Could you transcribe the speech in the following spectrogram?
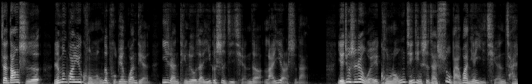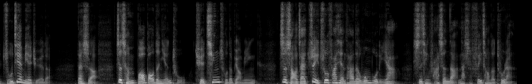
在当时，人们关于恐龙的普遍观点依然停留在一个世纪前的莱伊尔时代，也就是认为恐龙仅仅是在数百万年以前才逐渐灭绝的。但是啊，这层薄薄的粘土却清楚地表明，至少在最初发现它的翁布里亚，事情发生的那是非常的突然。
